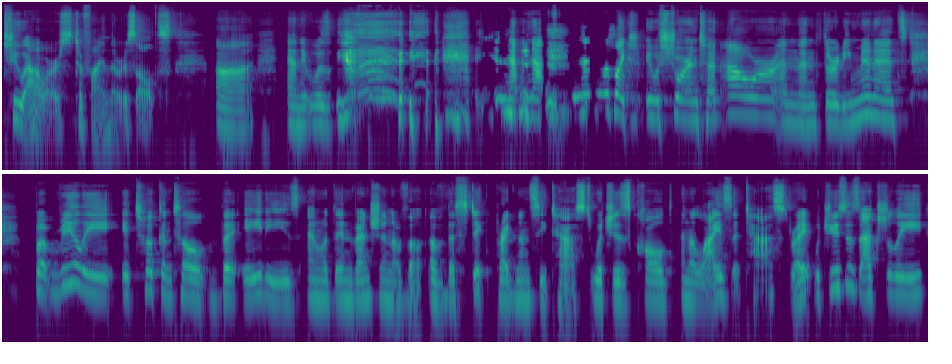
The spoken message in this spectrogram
two hours to find the results uh, and it was not, it was like it was shortened to an hour and then 30 minutes but really it took until the 80s and with the invention of the of the stick pregnancy test which is called an ELISA test right? Which uses actually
